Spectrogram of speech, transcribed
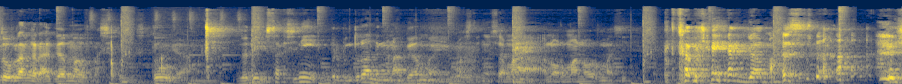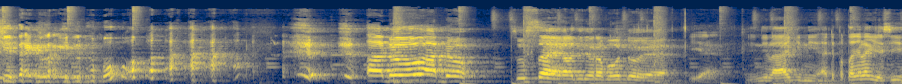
itu melanggar agama masih itu. Ya. jadi seks ini berbenturan dengan agama ya pastinya sama norma-norma sih. Tapi kayaknya enggak mas. Kita yang kurang ilmu. Aduh aduh. Susah ya kalau jadi orang bodoh ya. Iya ini lagi nih ada pertanyaan lagi ya sih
